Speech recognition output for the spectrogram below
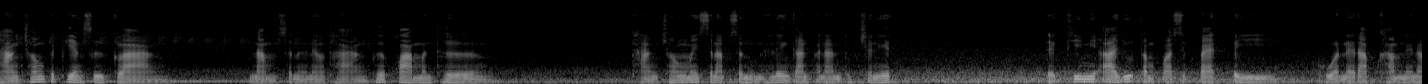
ทางช่องเป็นเพียงสื่อกลาง นำเสนอแนวทางเพื่อความบันเทิง ทางช่องไม่สนับสนุนให้เล่นการพนันทุกชนิด เด็กที่มีอายุต่ำกว่า 18 ปี ควรได้รับคำแนะน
